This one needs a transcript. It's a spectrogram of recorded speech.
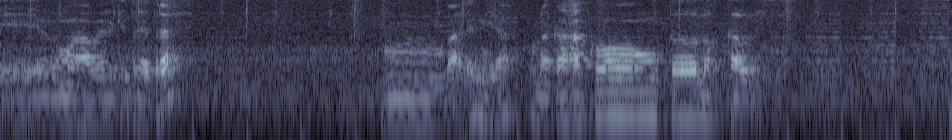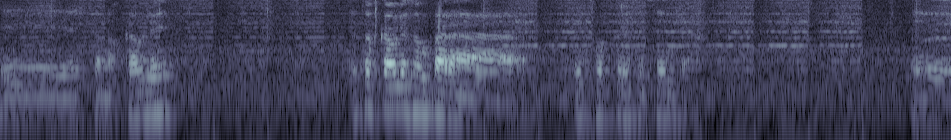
Eh, vamos a ver qué trae atrás. Mm, vale, mira, una caja con todos los cables. Eh, están los cables. Estos cables son para Xbox 360. Eh,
